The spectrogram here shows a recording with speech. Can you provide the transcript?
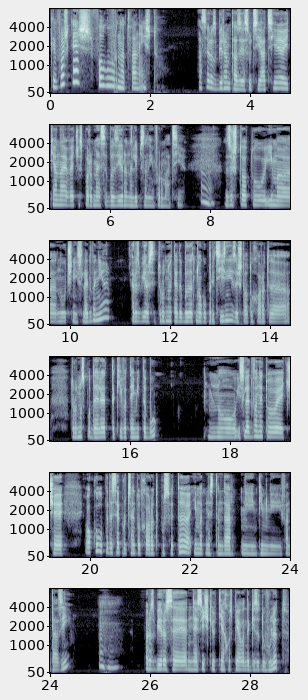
Какво ще кажеш в отговор на това нещо? Аз се разбирам тази асоциация и тя най-вече според мен се базира на липса на информация. Mm. Защото има научни изследвания, Разбира се, трудно е те да бъдат много прецизни, защото хората трудно споделят такива теми табу. Но изследването е, че около 50% от хората по света имат нестандартни интимни фантазии. Mm-hmm. Разбира се, не всички от тях успяват да ги задоволят.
